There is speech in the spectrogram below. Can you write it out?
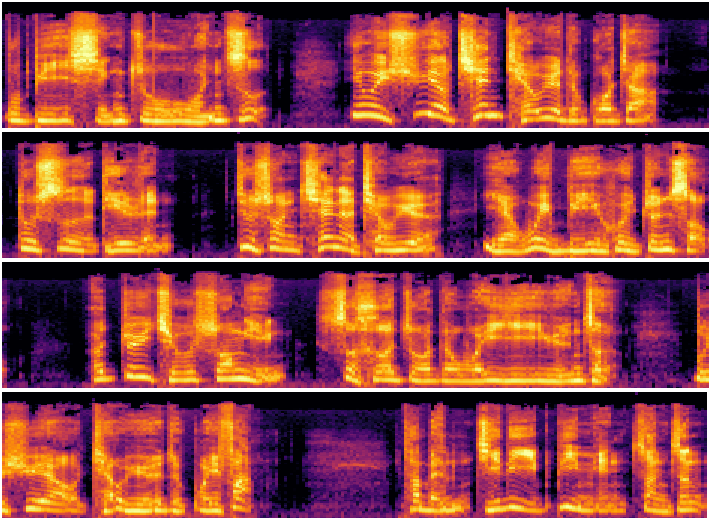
不必行诸文字。因为需要签条约的国家都是敌人，就算签了条约，也未必会遵守。而追求双赢是合作的唯一原则，不需要条约的规范。他们极力避免战争，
